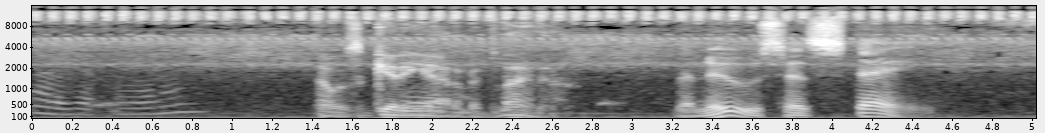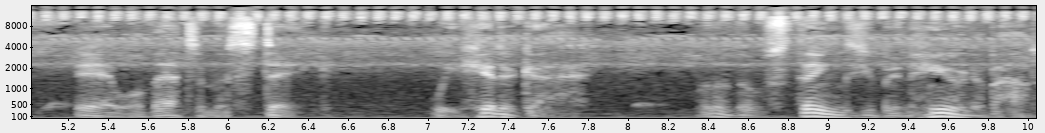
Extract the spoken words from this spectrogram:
Out of Atlanta? I was getting out of Atlanta. The news says stay. Yeah, well, that's a mistake. We hit a guy. One of those things you've been hearing about.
